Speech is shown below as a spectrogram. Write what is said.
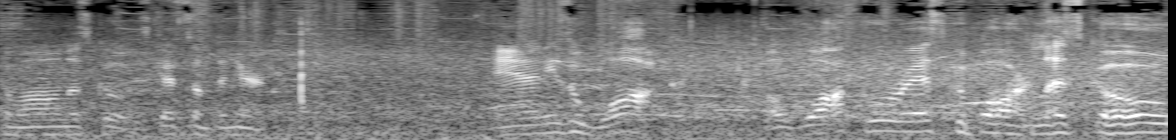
Come on, let's go. Let's get something here. And he's a walk. A walk for Escobar. Let's go.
